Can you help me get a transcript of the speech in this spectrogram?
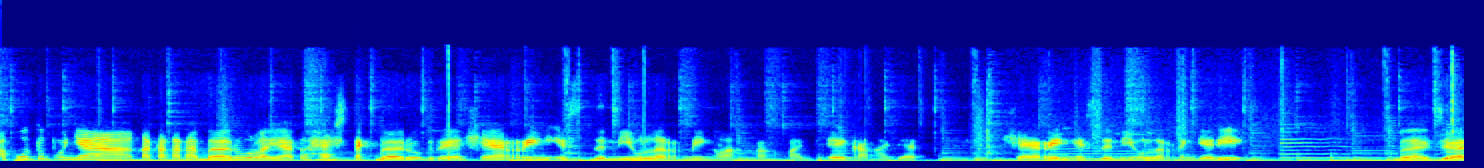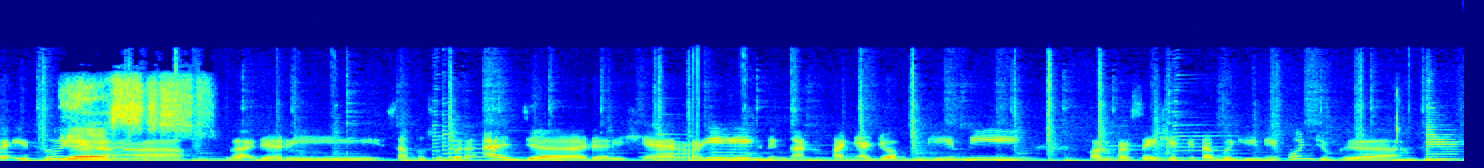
aku tuh punya kata-kata baru lah ya atau hashtag baru gitu ya. Sharing is the new learning lah Kang Paj eh Kang Ajat. Sharing is the new learning. Jadi belajar itu Yes. ya nggak dari satu sumber aja dari sharing dengan tanya jawab begini conversation kita begini pun juga Hmm.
